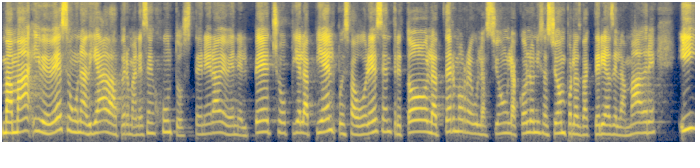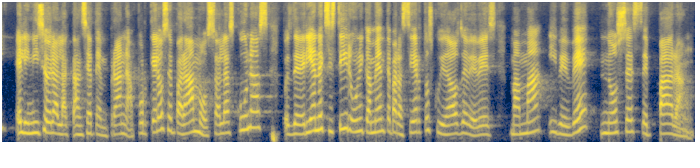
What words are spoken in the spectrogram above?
Mamá y bebé son una diada, permanecen juntos. Tener a bebé en el pecho, piel a piel, pues favorece entre todo la termorregulación, la colonización por las bacterias de la madre y el inicio de la lactancia temprana. ¿Por qué los separamos? A las cunas, pues deberían existir únicamente para ciertos cuidados de bebés. Mamá y bebé no se separan,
